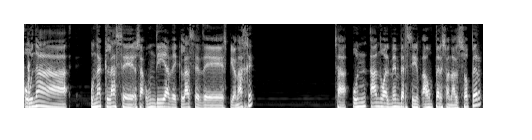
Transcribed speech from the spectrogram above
una, una clase, o sea, un día de clase de espionaje. O sea, un annual membership a un personal shopper.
